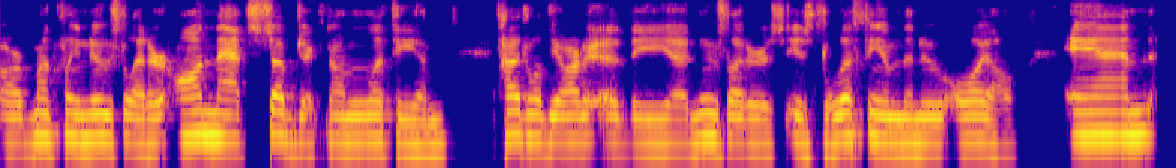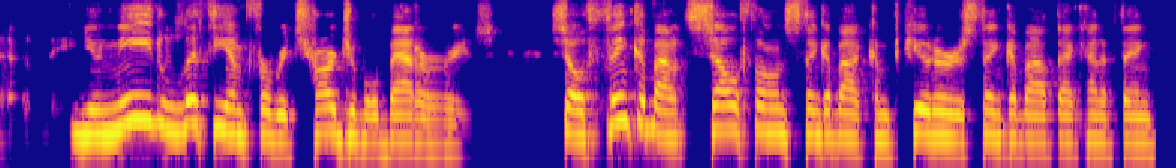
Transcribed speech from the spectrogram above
our monthly newsletter on that subject on lithium. Title of the art, uh, the uh, newsletter is, is "Lithium: The New Oil," and you need lithium for rechargeable batteries. So think about cell phones, think about computers, think about that kind of thing,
